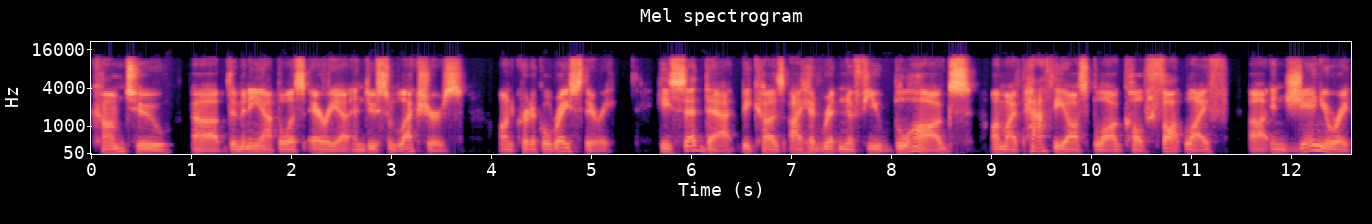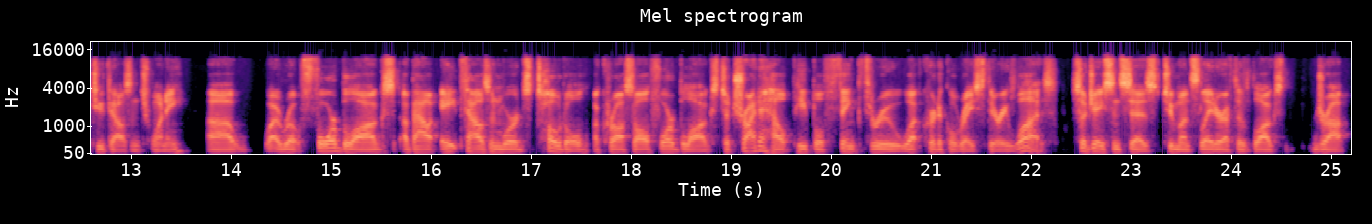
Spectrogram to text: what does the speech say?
come to uh, the Minneapolis area and do some lectures on critical race theory. He said that because I had written a few blogs on my Patheos blog called Thought Life uh, in January 2020 uh, I wrote four blogs, about 8,000 words total across all four blogs to try to help people think through what critical race theory was. So Jason says two months later, after the blogs drop,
